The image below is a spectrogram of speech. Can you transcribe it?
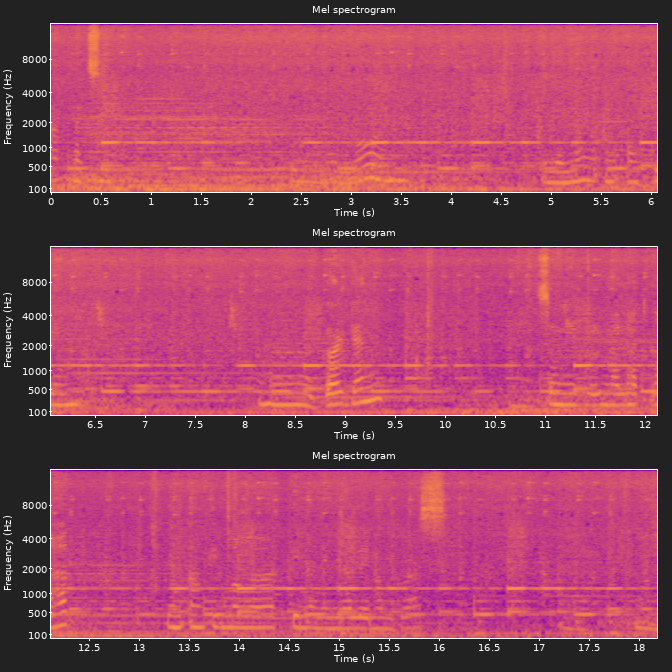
ah ayan na ang ah, garden sumibol na lahat-lahat yung aking mga tinanim na lemongrass. Ayan.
